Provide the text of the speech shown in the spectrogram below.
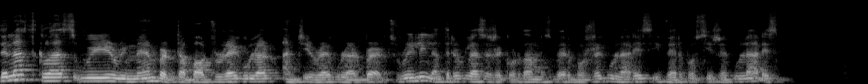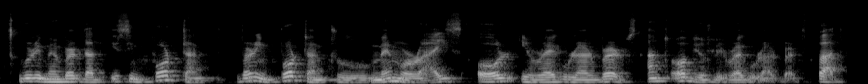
The last class we remembered about regular and irregular verbs. Really, la anterior clase recordamos verbos regulares y verbos irregulares. We remember that it's important, very important to memorize all irregular verbs and obviously regular verbs, but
